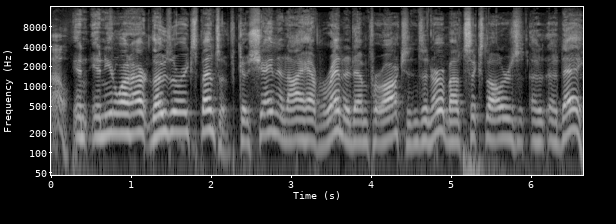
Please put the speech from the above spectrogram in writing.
Oh. And, and you know what, Howard? Those are expensive because Shane and I have rented them for auctions, and they're about six dollars a, day.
